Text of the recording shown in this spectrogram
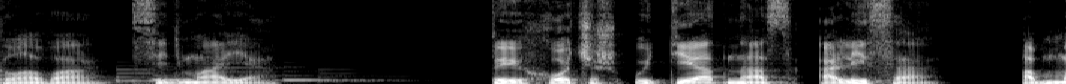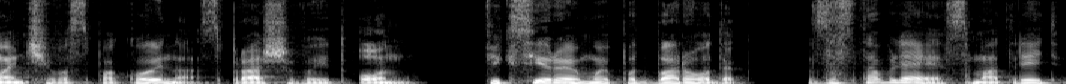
Глава 7. «Ты хочешь уйти от нас, Алиса?» Обманчиво спокойно спрашивает он, фиксируя мой подбородок, заставляя смотреть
